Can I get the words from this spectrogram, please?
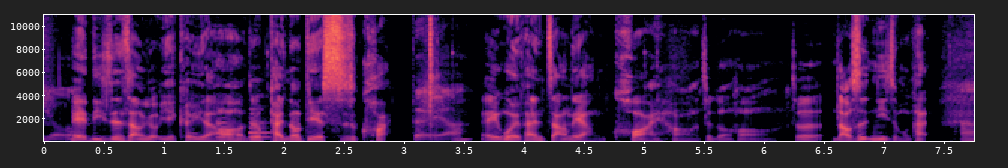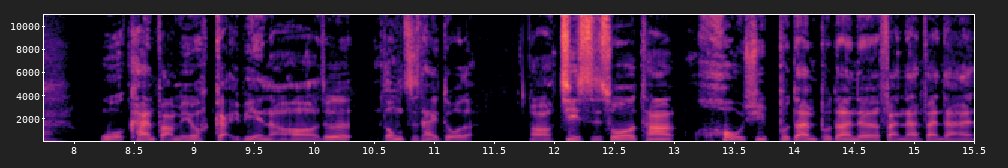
游，哎，力争上游也可以了哈。这个盘中跌十块，对啊，哎，尾盘涨两块哈，这个哈，这个老师你怎么看？嗯，我看法没有改变了哈，这个融资太多了啊，即使说它后续不断不断的反弹反弹。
